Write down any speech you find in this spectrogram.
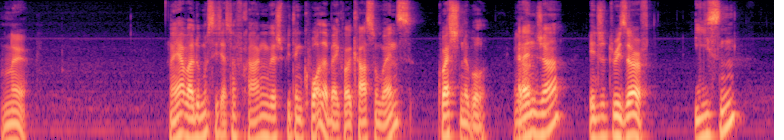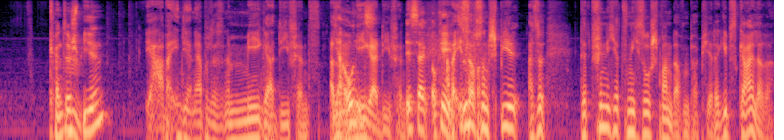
Nee. Naja, weil du musst dich erstmal fragen, wer spielt den Quarterback, weil Carson Wentz, questionable. Ja. Ranger, injured reserved. Eason, könnte hm. spielen. Ja, aber Indianapolis ist eine mega Defense. Also ja, eine mega Defense. Ist ja, okay, aber super. ist auch so ein Spiel, also das finde ich jetzt nicht so spannend auf dem Papier. Da gibt es geilere.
